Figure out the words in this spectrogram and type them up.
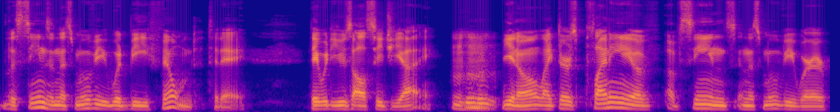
the scenes in this movie would be filmed today. They would use all CGI. Mhm. You know, like there's plenty of, of scenes in this movie where,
